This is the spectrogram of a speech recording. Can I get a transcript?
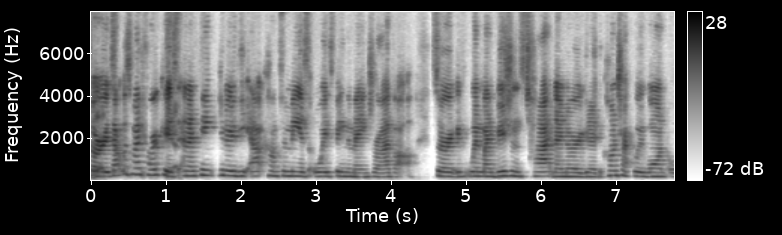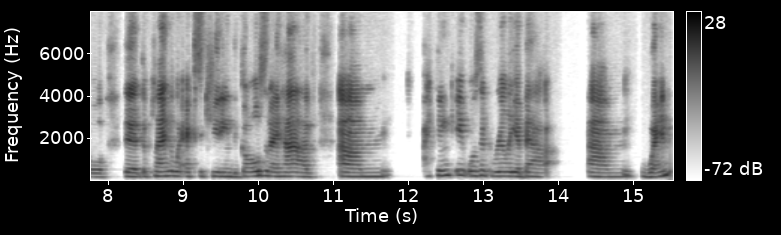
Correct. So that was my focus, and I think you know the outcome for me has always been the main driver. So if, when my vision's tight and I know you know the contract we want or the the plan that we're executing, the goals that I have, um, I think it wasn't really about um, when,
